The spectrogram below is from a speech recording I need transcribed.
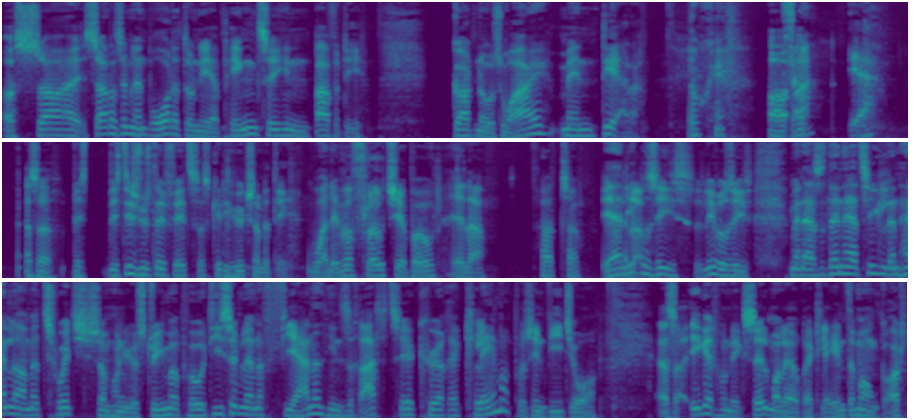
Og så, så er der simpelthen bruger, der donerer penge til hende, bare for det. God knows why, men det er der. Okay. Og, Fair. og ja, altså, hvis, hvis de synes, det er fedt, så skal de hygge sig med det. Whatever floats your boat, eller hot top. Ja, lige eller... præcis, lige præcis. Men altså, den her artikel, den handler om, at Twitch, som hun jo streamer på, de simpelthen har fjernet hendes ret til at køre reklamer på sine videoer. Altså, ikke at hun ikke selv må lave reklame, det må hun godt.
